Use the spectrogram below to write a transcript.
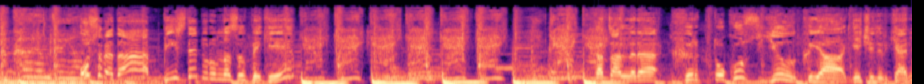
Yakarım dünyayı O sırada bizde durum nasıl peki? Katarlara 49 yıl kıya geçilirken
